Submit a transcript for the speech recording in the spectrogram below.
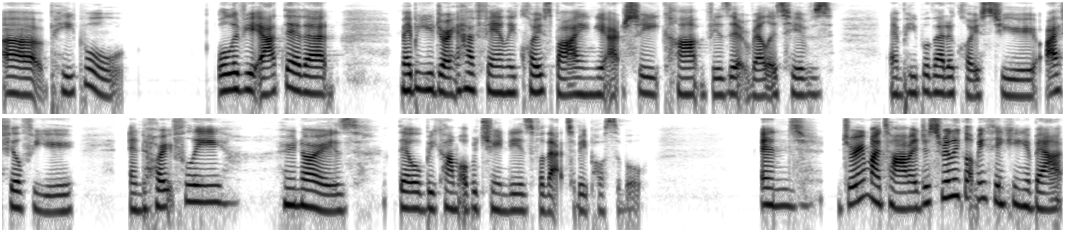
uh, people, all of you out there that maybe you don't have family close by and you actually can't visit relatives and people that are close to you. I feel for you. And hopefully, who knows, there will become opportunities for that to be possible. And during my time, it just really got me thinking about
